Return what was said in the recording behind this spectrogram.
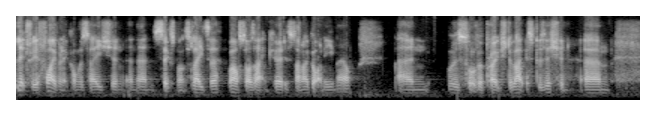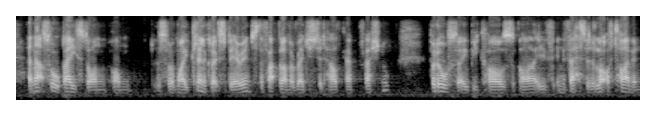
Literally a five minute conversation. And then six months later, whilst I was out in Kurdistan, I got an email and was sort of approached about this position. Um, and that's all based on, on sort of my clinical experience, the fact that I'm a registered healthcare professional, but also because I've invested a lot of time and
